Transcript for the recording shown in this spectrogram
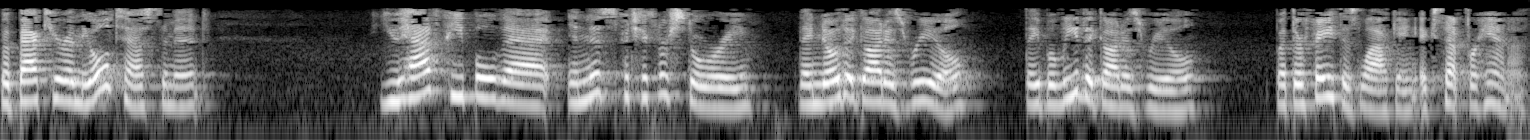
But back here in the Old Testament, you have people that, in this particular story, they know that God is real, they believe that God is real, but their faith is lacking, except for Hannah.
